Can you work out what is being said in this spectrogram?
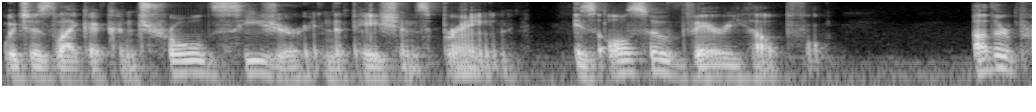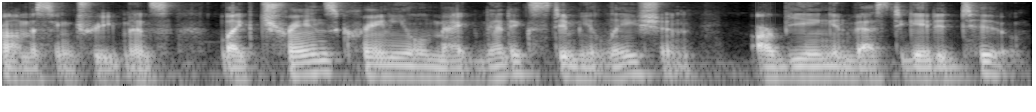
which is like a controlled seizure in the patient's brain, is also very helpful. Other promising treatments, like transcranial magnetic stimulation, are being investigated too.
